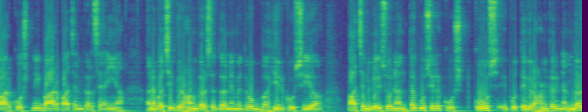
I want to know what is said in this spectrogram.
બાર કોષની બહાર પાચન કરશે અહીંયા. અને પછી ગ્રહણ કરશે તો એને મિત્રો બહિર્કોષીય પાચન કહીશું. અને અંતઃકોષીય એટલે કોષ કોષ એ પોતે ગ્રહણ કરીને અંદર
